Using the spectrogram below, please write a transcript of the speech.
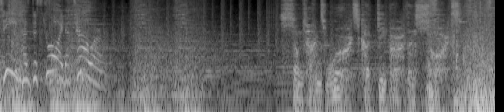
team has destroyed a tower. Sometimes words cut deeper than swords.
